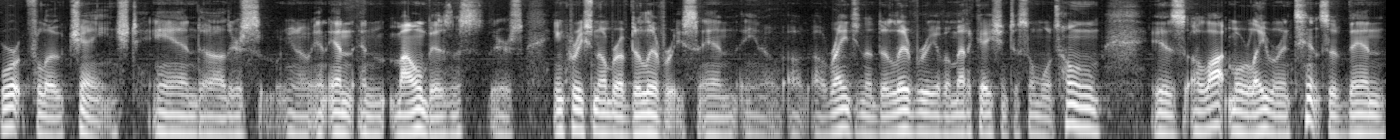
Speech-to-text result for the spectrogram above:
workflow changed. And uh, there's, you know, in, in, in, my own business, there's increased number of deliveries, and you know, arranging a delivery of a medication to someone's home is a lot more labor intensive than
